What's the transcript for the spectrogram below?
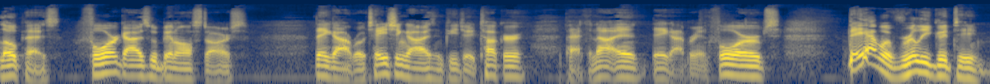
Lopez, four guys who've been all stars. They got rotation guys in PJ Tucker, Pat Connaughton. They got Bryn Forbes. They have a really good team.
